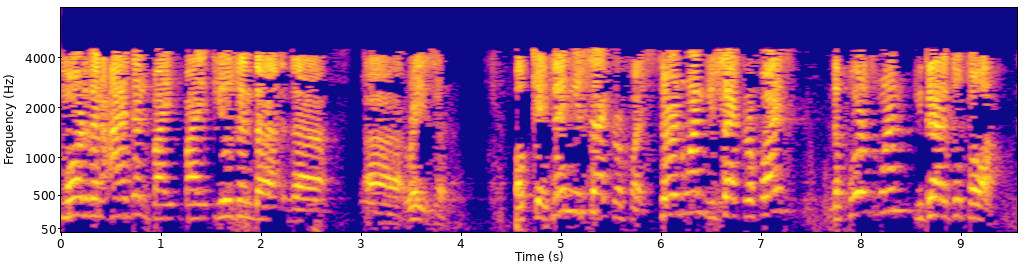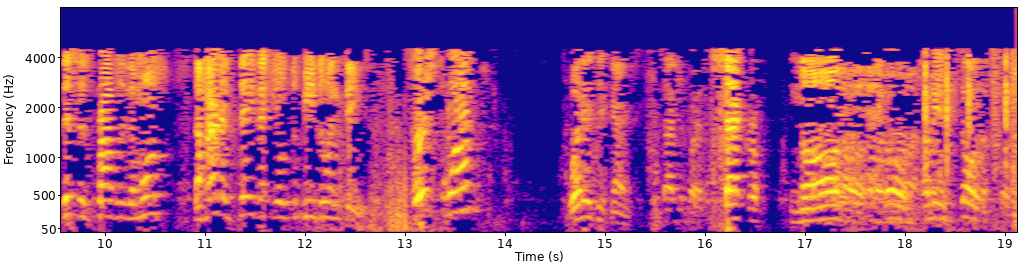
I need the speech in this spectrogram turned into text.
more than Adel by by using the the uh, razor. Okay, then you sacrifice. Third one, you sacrifice. The fourth one, you gotta do tawaf. This is probably the most, the hardest day that you'll be doing things. First one, what is it, guys? sacrifice. Sacri. No. I mean, stone, of course.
